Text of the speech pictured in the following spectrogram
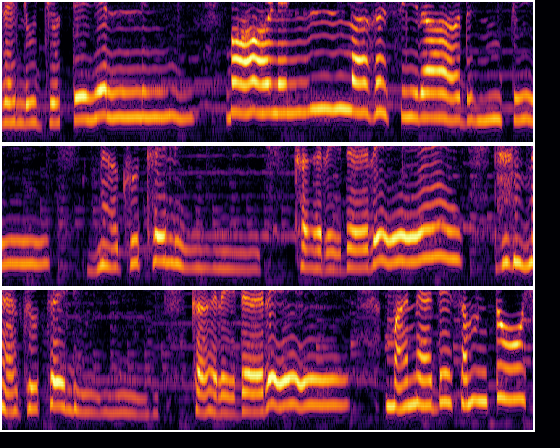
ನೀರಲು ಜೊತೆಯಲ್ಲಿ ಬಾಳೆಲ್ಲ ಹಸಿರಾದಂತೆ ನಗುತ್ತಲಿ ಕರೆದರೆ ನಗುತ್ತಲಿ ಕರೆದರೆ ಮನದೆ ಸಂತೋಷ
